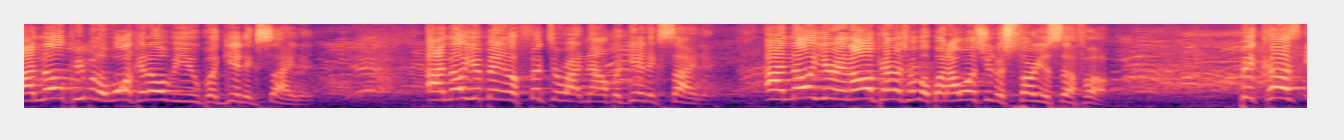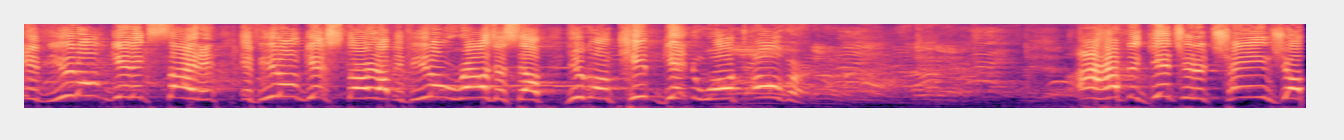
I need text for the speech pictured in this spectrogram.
I know people are walking over you, but get excited. I know you're being afflicted right now, but get excited. I know you're in all kind of trouble, but I want you to stir yourself up. Because if you don't get excited, if you don't get stirred up, if you don't rouse yourself, you're going to keep getting walked over. I have to get you to change your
